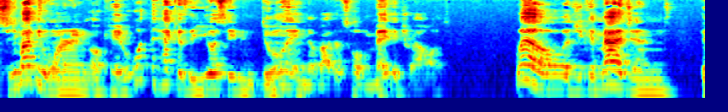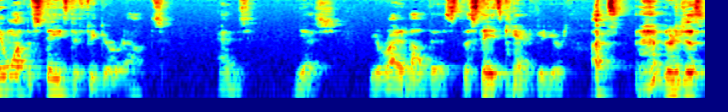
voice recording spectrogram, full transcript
so you might be wondering, okay, what the heck is the U.S. even doing about this whole mega drought? Well, as you can imagine, they want the states to figure it out. And yes, you're right about this. The states can't figure it out. they just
